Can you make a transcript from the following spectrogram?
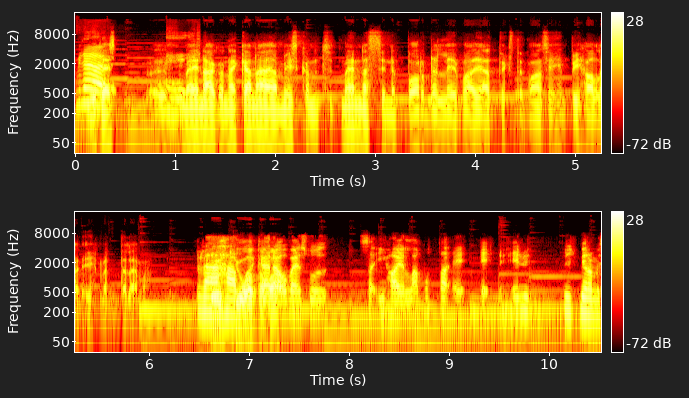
Minä... Mites, ei. meinaako ne Känä ja Miska nyt sit mennä sinne bordelliin vai jäättekö te vaan siihen pihalle ihmettelemään? Vähän voi juotavaa. käydä oven suussa ihailla, mutta ei, ei, ei nyt, nyt mieluummin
